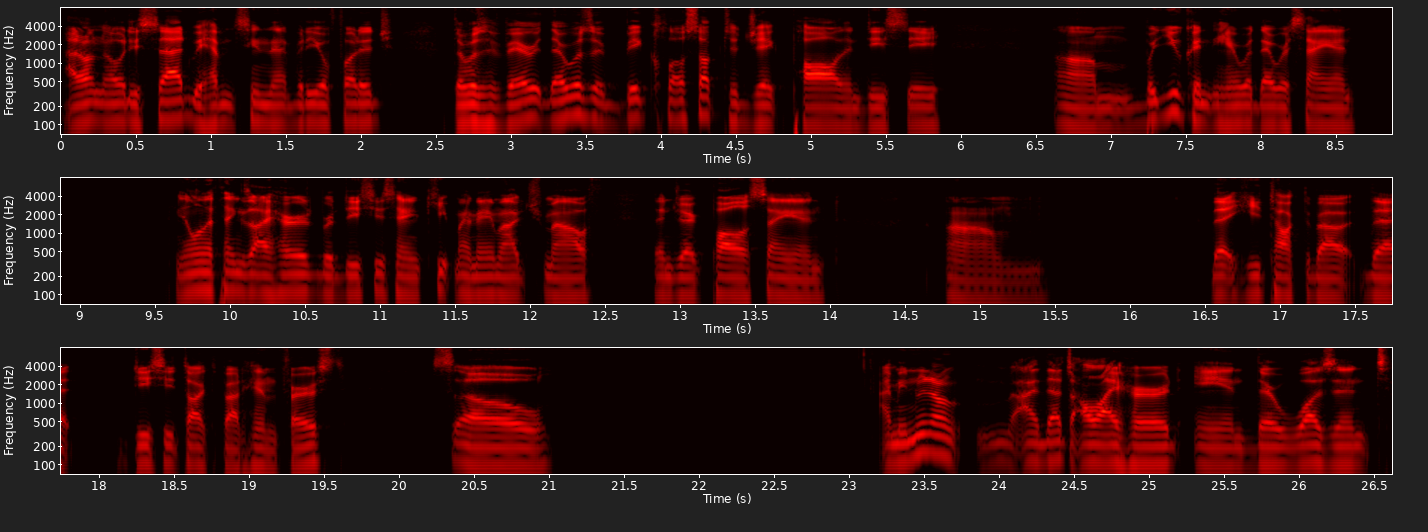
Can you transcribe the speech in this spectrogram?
I don't know what he said. We haven't seen that video footage. There was a very there was a big close up to Jake Paul and DC, um, but you couldn't hear what they were saying. The only things I heard were DC saying "keep my name out your mouth," then Jake Paul saying um, that he talked about that DC talked about him first. So I mean, we don't. I, that's all I heard, and there wasn't.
